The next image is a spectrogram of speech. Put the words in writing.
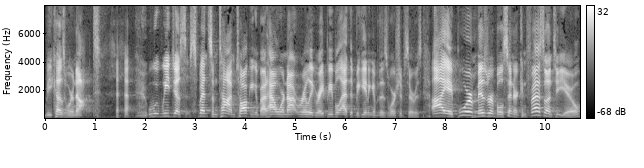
because we're not. we just spent some time talking about how we're not really great people at the beginning of this worship service. I, a poor, miserable sinner, confess unto you.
